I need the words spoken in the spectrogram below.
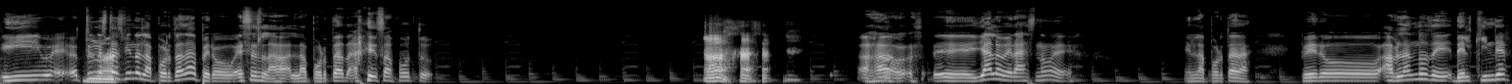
y eh, tú no Ah. estás viendo la portada, pero esa es la, la portada, esa foto. Ah, Ajá, eh, ya lo verás, ¿no? Eh, en la portada. Pero hablando de, del kinder,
